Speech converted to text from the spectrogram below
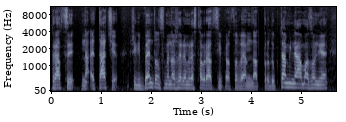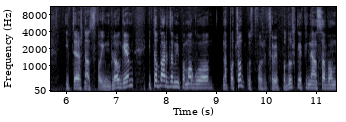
pracy na etacie. Czyli będąc menadżerem restauracji, pracowałem nad produktami na Amazonie i też nad swoim blogiem. I to bardzo mi pomogło na początku stworzyć sobie poduszkę finansową,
